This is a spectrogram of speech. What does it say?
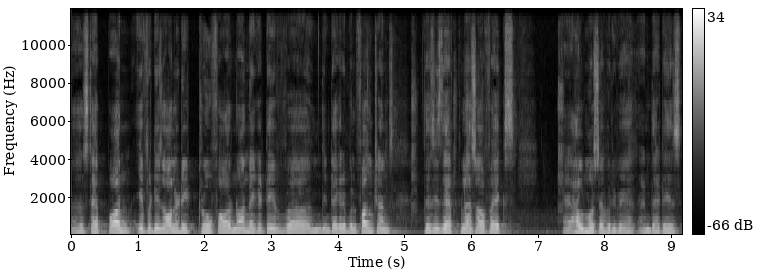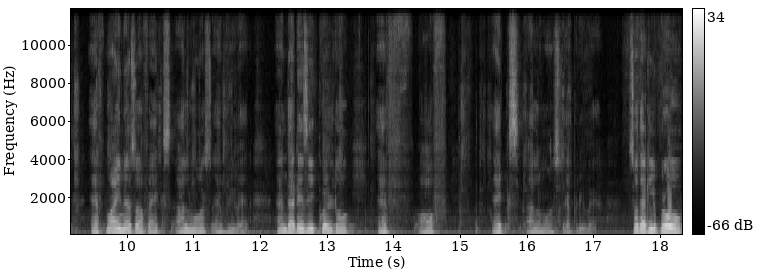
uh, step 1 if it is already true for non negative uh, integrable functions this is f plus of x uh, almost everywhere and that is f minus of x almost everywhere and that is equal to f of x almost everywhere. So, that will prove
